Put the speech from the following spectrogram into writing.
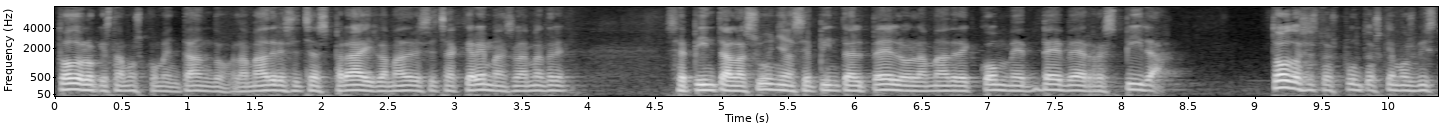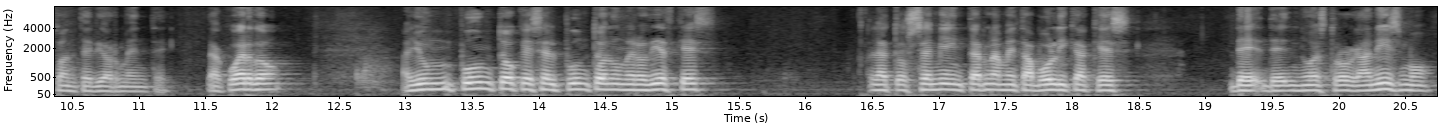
todo lo que estamos comentando. La madre se echa spray, la madre se echa cremas, la madre se pinta las uñas, se pinta el pelo, la madre come, bebe, respira. Todos estos puntos que hemos visto anteriormente. ¿De acuerdo? Hay un punto que es el punto número 10, que es la tosemia interna metabólica, que es de, nuestro organismo.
